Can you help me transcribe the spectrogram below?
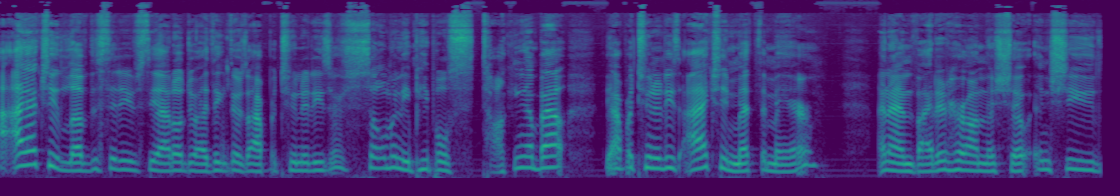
I actually love the city of Seattle. Do I think there's opportunities? There's so many people talking about the opportunities. I actually met the mayor, and I invited her on the show, and she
